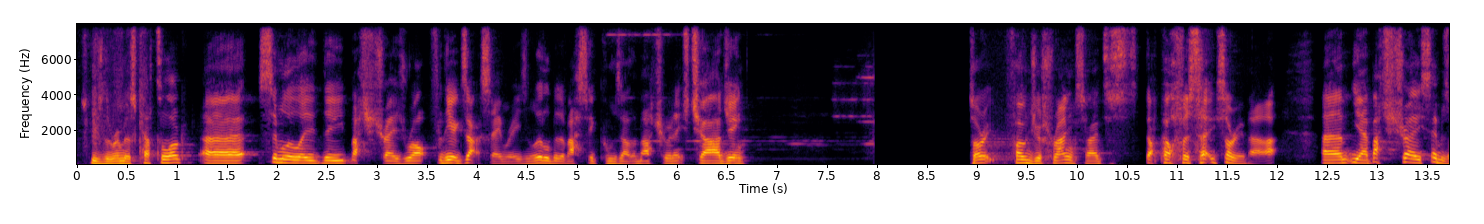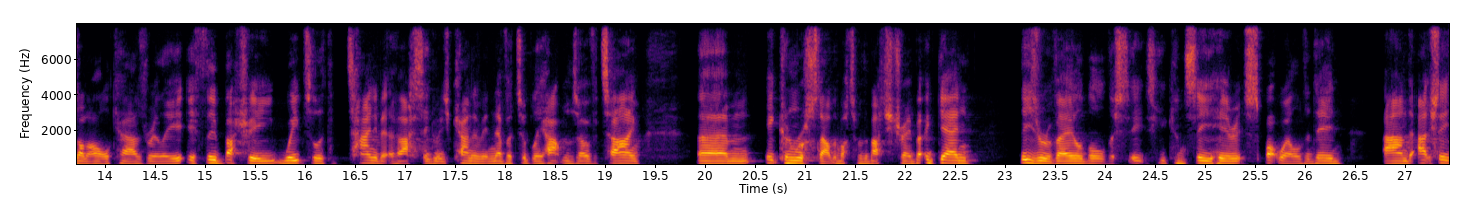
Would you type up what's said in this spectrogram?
excuse the Rimmers catalogue, uh, similarly, the battery trays rot for the exact same reason. A little bit of acid comes out of the battery when it's charging. Sorry, phone just rang, so I had to stop off a sec. Sorry about that. Um, yeah, battery tray, same as on all cars, really. If the battery weeps a little tiny bit of acid, which kind of inevitably happens over time, um, it can rust out the bottom of the battery tray. But again, these are available. This, you can see here, it's spot welded in. And actually,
